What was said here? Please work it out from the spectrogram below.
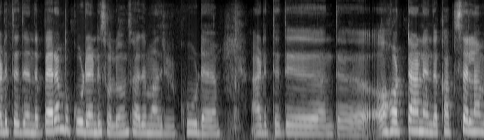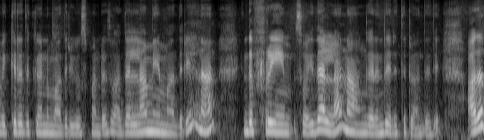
அடுத்தது அந்த பெரம்பு கூடைன்னு சொல்லுவோம். ஸோ அது மாதிரி ஒரு கூடை. அடுத்தது அந்த ஹொட்டான இந்த கப்ஸ் எல்லாம் வைக்கிறதுக்குன்னு மாதிரி யூஸ் பண்ணுறது ஸோ அதெல்லாமே மாதிரி நான் இந்த ஃப்ரேம் ஸோ இதெல்லாம் நான் அங்கேருந்து எடுத்துகிட்டு வந்தது. அதை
